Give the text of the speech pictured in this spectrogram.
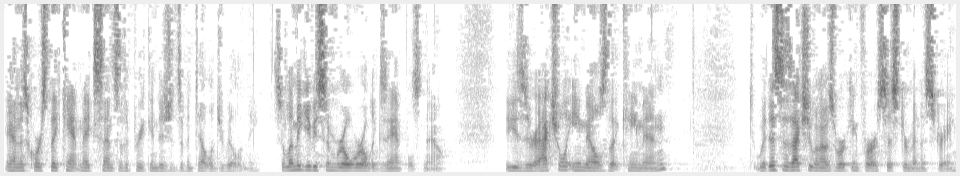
And of course, they can't make sense of the preconditions of intelligibility. So let me give you some real world examples now. These are actual emails that came in. This is actually when I was working for our sister ministry,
